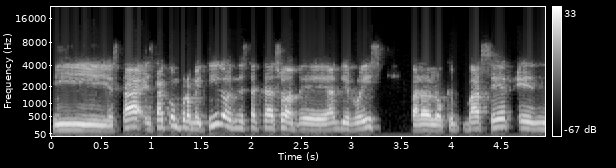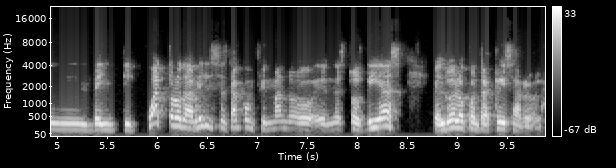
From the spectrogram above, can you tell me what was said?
y está, está comprometido, en este caso, eh, Andy Ruiz, para lo que va a ser el 24 de abril, se está confirmando en estos días el duelo contra Cris Arreola.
